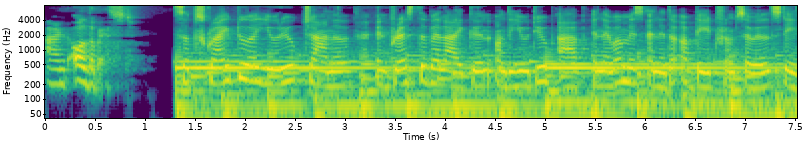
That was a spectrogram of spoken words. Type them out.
and all the best. Subscribe to our YouTube channel and press the bell icon on the YouTube app and never miss another update from Civils Daily.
